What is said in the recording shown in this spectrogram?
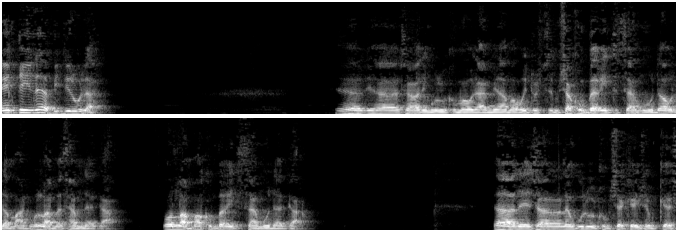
انقلاب يديروا له. هذه غادي نقول لكم أولاد عمي ما بغيتوش مشاكم باغيين تساهمونا ولا ما والله ما ساهمنا كاع. والله ماكم باغيين تساهمونا كاع. أنا أنا نقول لكم شكايش مكاش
